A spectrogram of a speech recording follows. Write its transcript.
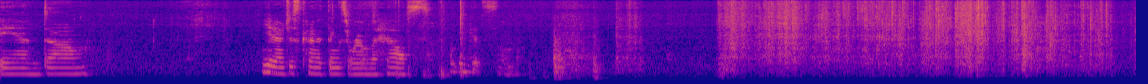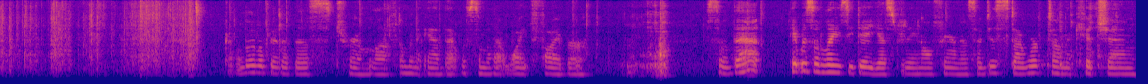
and, um, you know, just kind of things around the house. Let me get some little bit of this trim left. I'm going to add that with some of that white fiber. So that, it was a lazy day yesterday in all fairness. I just, I worked on the kitchen.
